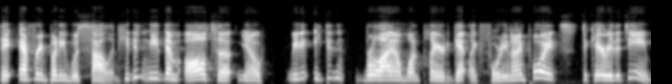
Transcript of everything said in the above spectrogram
they everybody was solid. He didn't need them all to, you know, we he didn't rely on one player to get like 49 points to carry the team.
